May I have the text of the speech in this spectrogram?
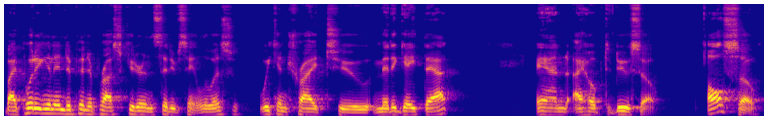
by putting an independent prosecutor in the city of St. Louis, we can try to mitigate that, and I hope to do so. Also,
